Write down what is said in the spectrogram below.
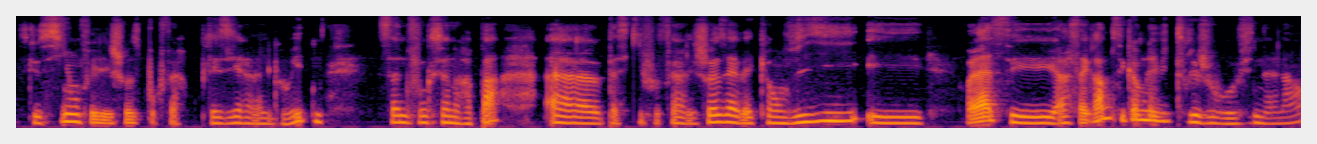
Parce que si on fait les choses pour faire plaisir à l'algorithme, ça ne fonctionnera pas, heu, parce qu'il faut faire les choses avec envie et voilà, c'est Instagram, c'est comme la vie de tous les jours au final, hein.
